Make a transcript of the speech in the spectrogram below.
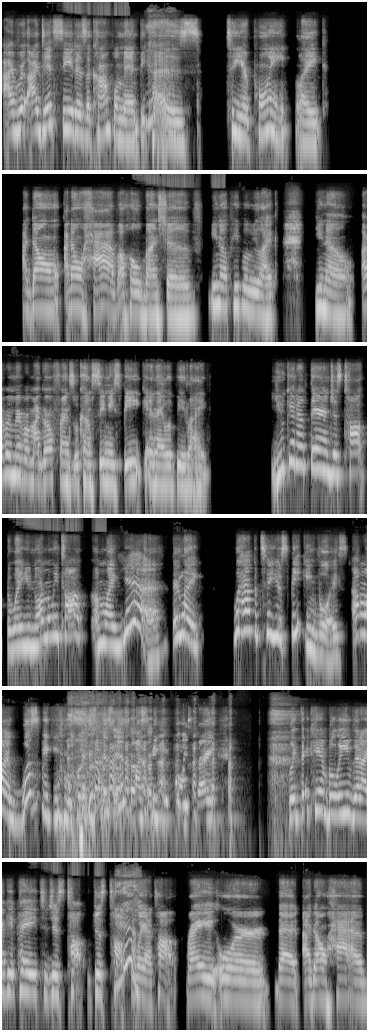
I, re- I did see it as a compliment because to your point, like, I don't, I don't have a whole bunch of, you know, people be like, you know, I remember my girlfriends would come see me speak and they would be like, you get up there and just talk the way you normally talk. I'm like, yeah. They're like, what happened to your speaking voice? I'm like, what speaking voice? this is my speaking voice, right? Like they can't believe that I get paid to just talk, just talk Yeah. the way I talk, right? Or that I don't have,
